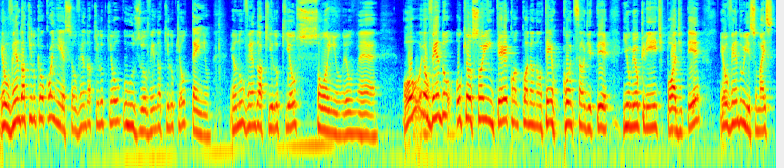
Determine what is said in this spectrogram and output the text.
Eu vendo aquilo que eu conheço, eu vendo aquilo que eu uso, eu vendo aquilo que eu tenho. Eu não vendo aquilo que eu sonho. Eu, é, ou eu vendo o que eu sonho em ter quan- quando eu não tenho condição de ter e o meu cliente pode ter, eu vendo isso. Mas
